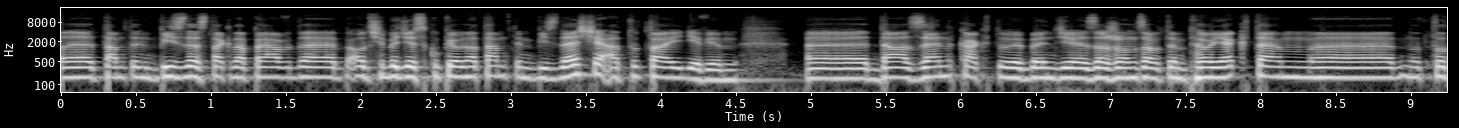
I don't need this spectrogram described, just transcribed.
ale tamten biznes tak naprawdę, on się będzie skupiał na tamtym biznesie, a tutaj, nie wiem, e, da Zenka, który będzie zarządzał tym projektem, e, no to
